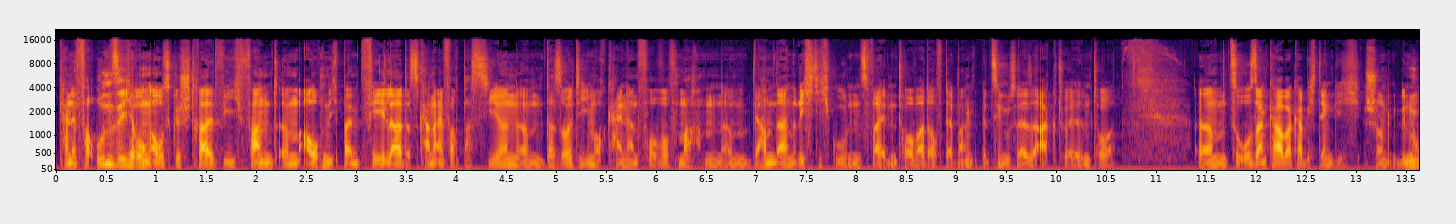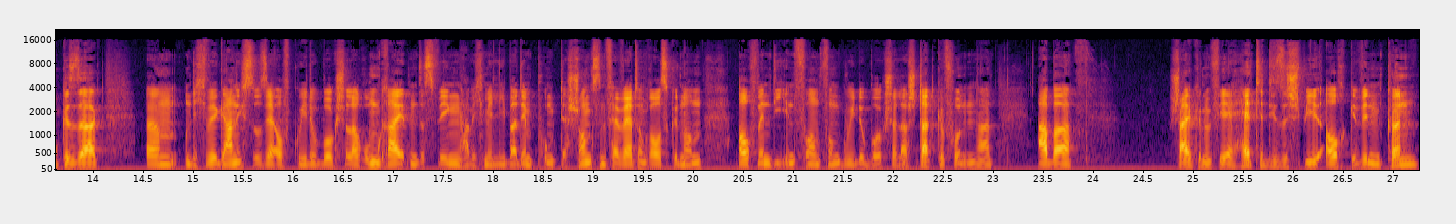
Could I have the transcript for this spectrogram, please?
keine Verunsicherung ausgestrahlt, wie ich fand, ähm, auch nicht beim Fehler, das kann einfach passieren, ähm, da sollte ihm auch keiner einen Vorwurf machen. Ähm, wir haben da einen richtig guten zweiten Torwart auf der Bank, beziehungsweise aktuell im Tor. Ähm, zu Osan Kabak habe ich, denke ich, schon genug gesagt. Ähm, und ich will gar nicht so sehr auf Guido Burgstaller rumreiten, deswegen habe ich mir lieber den Punkt der Chancenverwertung rausgenommen, auch wenn die in Form von Guido Burgstaller stattgefunden hat. Aber Schalke 04 hätte dieses Spiel auch gewinnen können,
